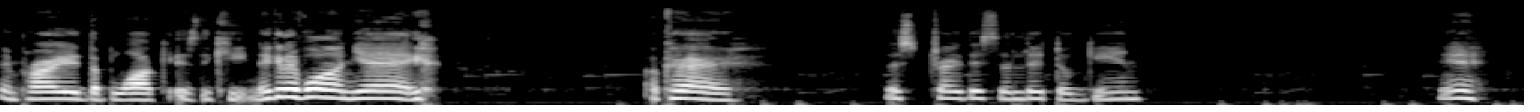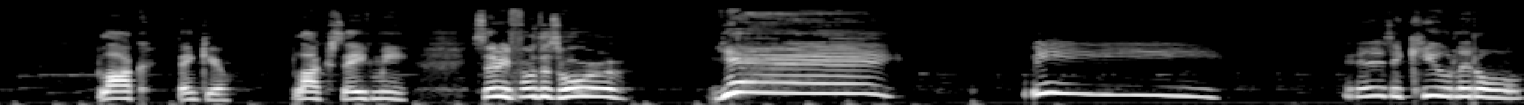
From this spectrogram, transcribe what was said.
And probably the block is the key. Negative one, yay. Okay. Let's try this a little again. Yeah. Block, thank you. Block, save me. Save me from this horror. Yay! Whee! It is a cute little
